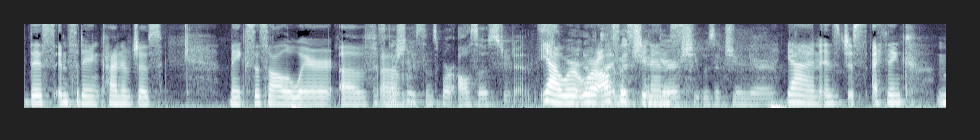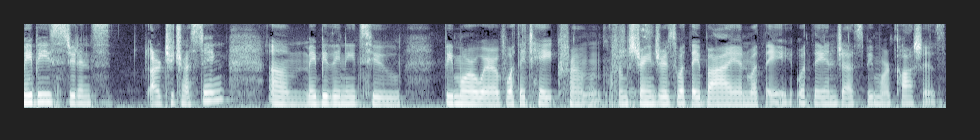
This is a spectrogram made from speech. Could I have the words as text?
this incident kind of just makes us all aware of, um, Especially since we're also students. Yeah, we're- You know, we're also a junior, students. She was a junior. yeah, and it's just I think maybe students are too trusting. Um, maybe they need to be more aware of what they take from from strangers, what they buy, and what they what they ingest. Be more cautious.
